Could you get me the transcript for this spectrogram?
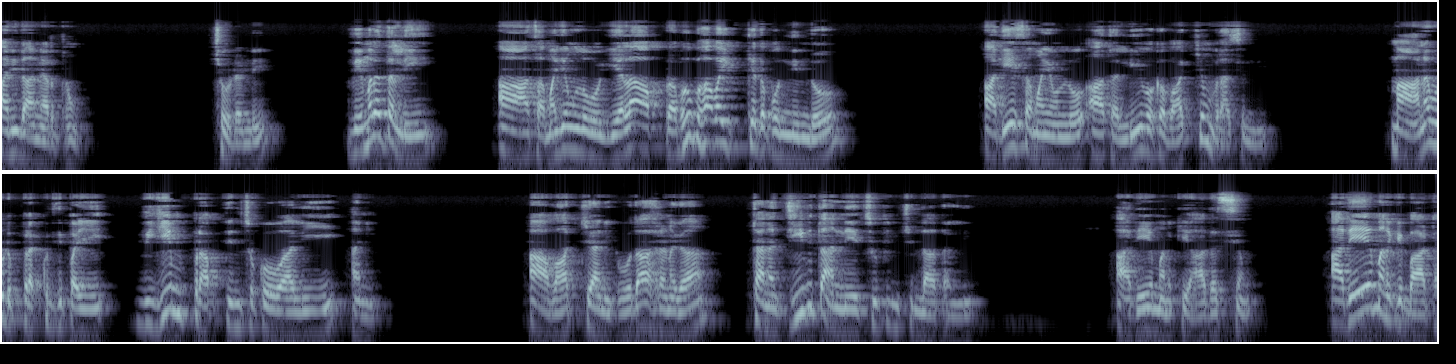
అని దాని అర్థం. చూడండి. విమల తల్లి ఆ సమయంలో ఎలా ప్రభుభావైక్యత పొందిందో అదే సమయంలో ఆ తల్లి ఒక వాక్యం వ్రాసింది. మానవుడు ప్రకృతిపై విజయం ప్రాప్తించుకోవాలి అని. ఆ వాక్యానికి ఉదాహరణగా తన జీవితాన్నే చూపించింది ఆ తల్లి. అదే మనకి ఆదర్శం. అదే మనకి బాట.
